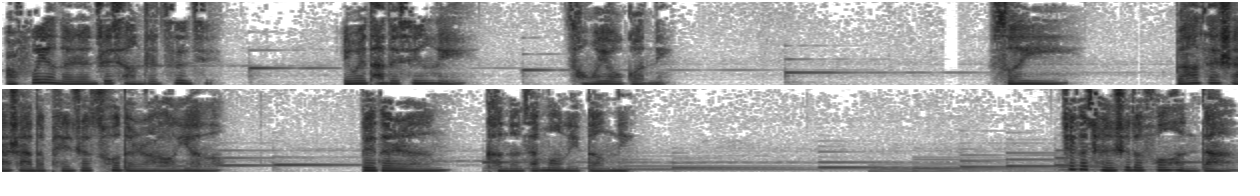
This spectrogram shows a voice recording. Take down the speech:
而敷衍的人只想着自己，因为他的心里从未有过你，所以。不要再傻傻的陪着错的人熬夜了，对的人可能在梦里等你。这个城市的风很大，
